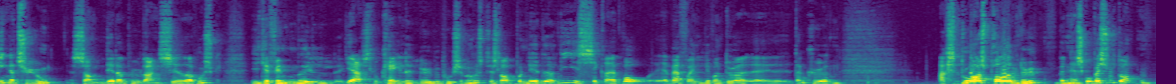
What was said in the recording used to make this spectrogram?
21, som netop blev lanceret. Og husk, I kan finde den nede i jeres lokale løbepusher. Men husk at slå op på nettet og lige sikre jer, hvor, øh, hvad for en leverandør, øh, der kører den. Axel, du har også prøvet at løbe med den her sko. Hvad synes du om den?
